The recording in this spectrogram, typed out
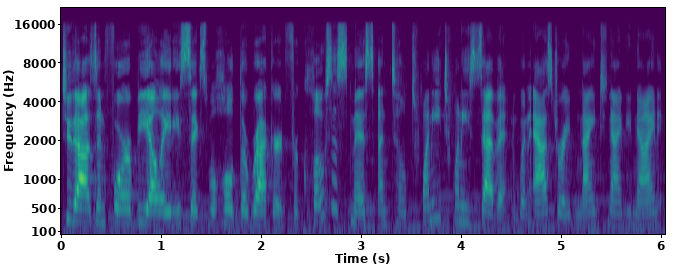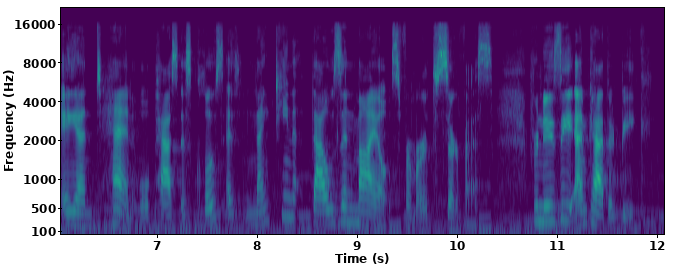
2004 BL 86 will hold the record for closest miss until 2027, when asteroid 1999 AN 10 will pass as close as 19,000 miles from Earth's surface. For Newsy, I'm Katherine Biek.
